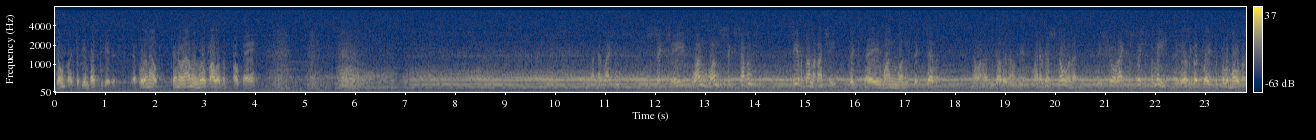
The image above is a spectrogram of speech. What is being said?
don't like to be investigated. They're pulling out. Turn around, and we'll follow them. Okay. Got that license? 6A1167? See if it's on the hot sheet. 6A1167. No, I haven't got it on here. Might have just stolen it. They sure act suspicious to me. Uh, here's a good place to pull them over.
